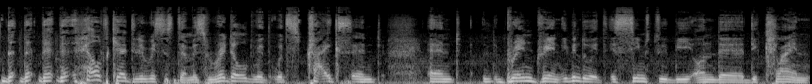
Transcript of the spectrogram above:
the, the, the, healthcare delivery system is riddled with, with strikes and and brain drain, even though it, it seems to be on the decline.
